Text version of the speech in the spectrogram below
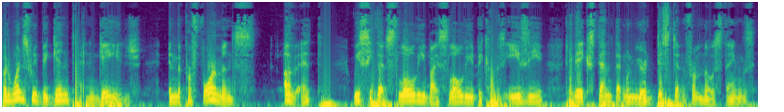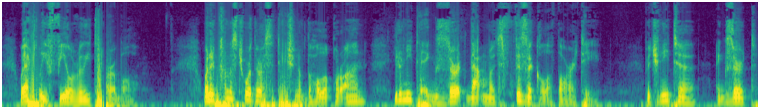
But once we begin to engage in the performance of it, we see that slowly by slowly it becomes easy to the extent that when we are distant from those things, we actually feel really terrible. When it comes toward the recitation of the Holy Quran, you don't need to exert that much physical authority, but you need to exert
